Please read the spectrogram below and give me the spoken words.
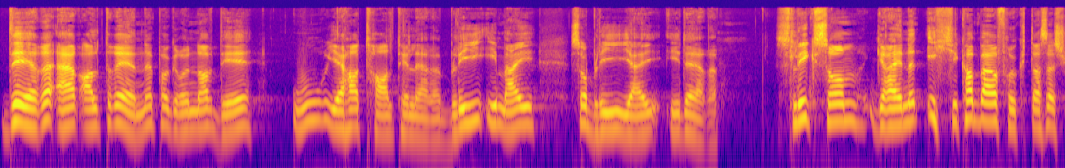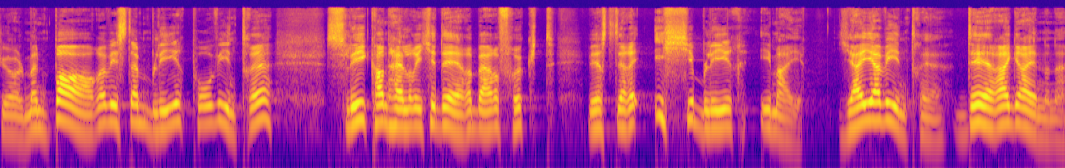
Dere er alt rene på grunn av det ord jeg har talt til dere. Bli i meg, så blir jeg i dere. Slik som greinen ikke kan bære frukt av seg sjøl, men bare hvis den blir på vintreet, slik kan heller ikke dere bære frukt hvis dere ikke blir i meg. Jeg er vintreet, dere er greinene.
